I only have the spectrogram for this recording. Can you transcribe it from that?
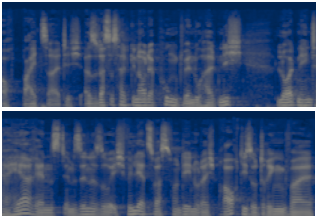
auch beidseitig. Also das ist halt genau der Punkt, wenn du halt nicht Leuten hinterherrennst im Sinne so, ich will jetzt was von denen oder ich brauche die so dringend, weil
